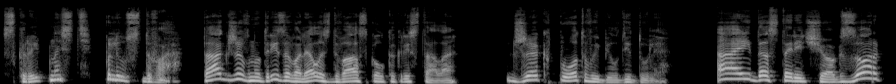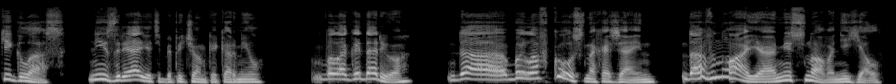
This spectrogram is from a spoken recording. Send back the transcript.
Скрытность плюс два. Также внутри завалялось два осколка кристалла. Джек-пот выбил дедуля. «Ай да старичок, зоркий глаз! Не зря я тебя печенкой кормил». «Благодарю. Да, было вкусно, хозяин. Давно я мясного не ел».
